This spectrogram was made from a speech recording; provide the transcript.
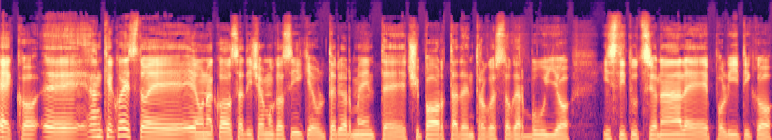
Ecco, eh, anche questo è, è, una cosa, diciamo così, che ulteriormente ci porta dentro questo garbuglio istituzionale e politico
